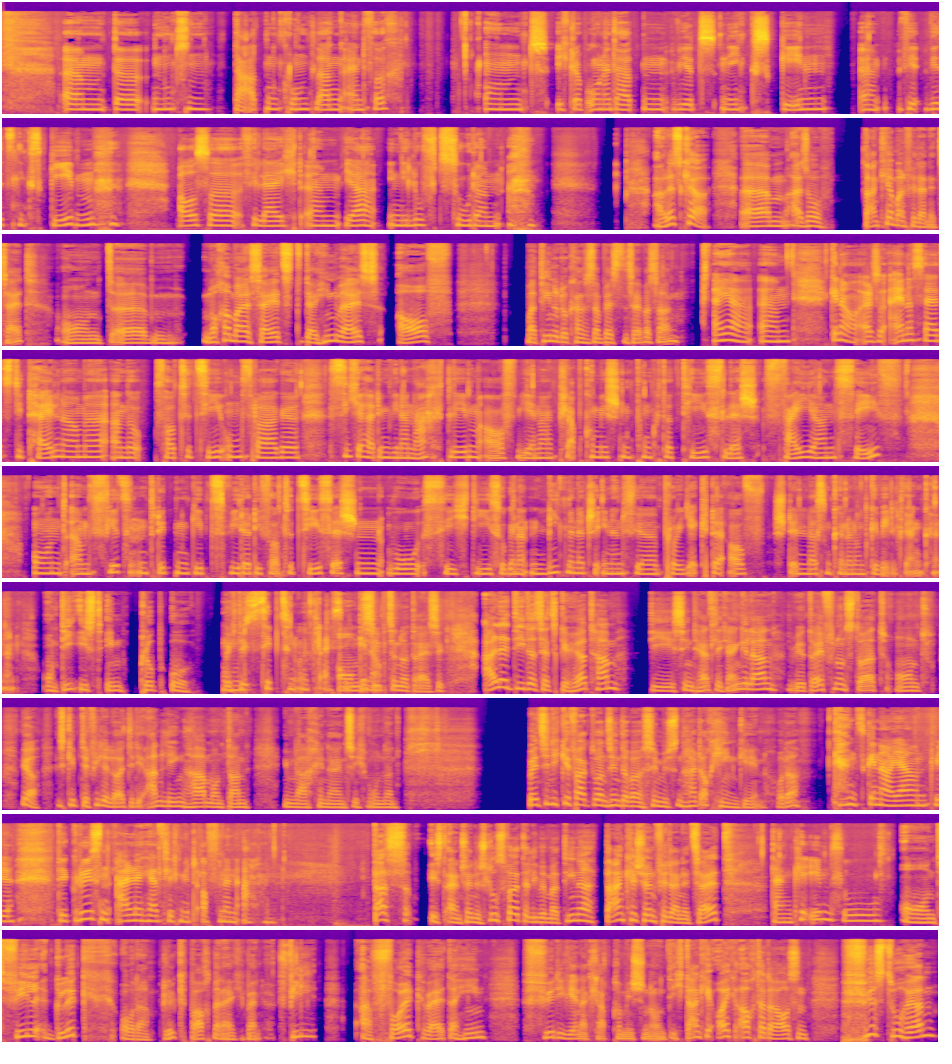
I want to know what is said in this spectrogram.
Ähm, da nutzen Datengrundlagen einfach. Und ich glaube, ohne Daten wird es nichts gehen, äh, wird es nichts geben, außer vielleicht ähm, ja, in die Luft sudern. Alles klar. Ähm, also danke einmal für deine Zeit und ähm, noch einmal sei jetzt der Hinweis auf, Martina, du kannst es am besten selber sagen. Ah ja, ähm, genau. Also einerseits die Teilnahme an der VCC-Umfrage Sicherheit im Wiener Nachtleben auf vienaclubcommission.at slash feiern safe. Und am 14.03. gibt es wieder die VCC-Session, wo sich die sogenannten Lead-ManagerInnen für Projekte aufstellen lassen können und gewählt werden können. Und die ist im Club U. Richtig? Um 17.30 Uhr. Um genau. 17.30 Uhr. Alle, die das jetzt gehört haben, die sind herzlich eingeladen. Wir treffen uns dort und ja, es gibt ja viele Leute, die Anliegen haben und dann im Nachhinein sich wundern. Wenn sie nicht gefragt worden sind, aber sie müssen halt auch hingehen, oder? Ganz genau, ja. Und wir, wir grüßen alle herzlich mit offenen Armen. Das ist ein schönes Schlusswort, liebe Martina. Dankeschön für deine Zeit. Danke ebenso. Und viel Glück, oder Glück braucht man eigentlich, viel Erfolg weiterhin für die Vienna Club Commission. Und ich danke euch auch da draußen fürs Zuhören.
